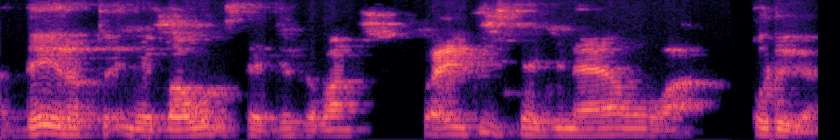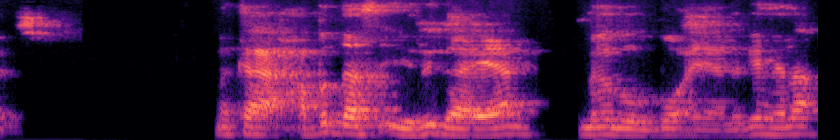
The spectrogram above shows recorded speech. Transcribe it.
hadday rabto inay baabuur istaajin rabaan waxay ku istaajinayaan waa qoriga marka xabaddaas ay ridayaan meel walbo ayaa laga helaa.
